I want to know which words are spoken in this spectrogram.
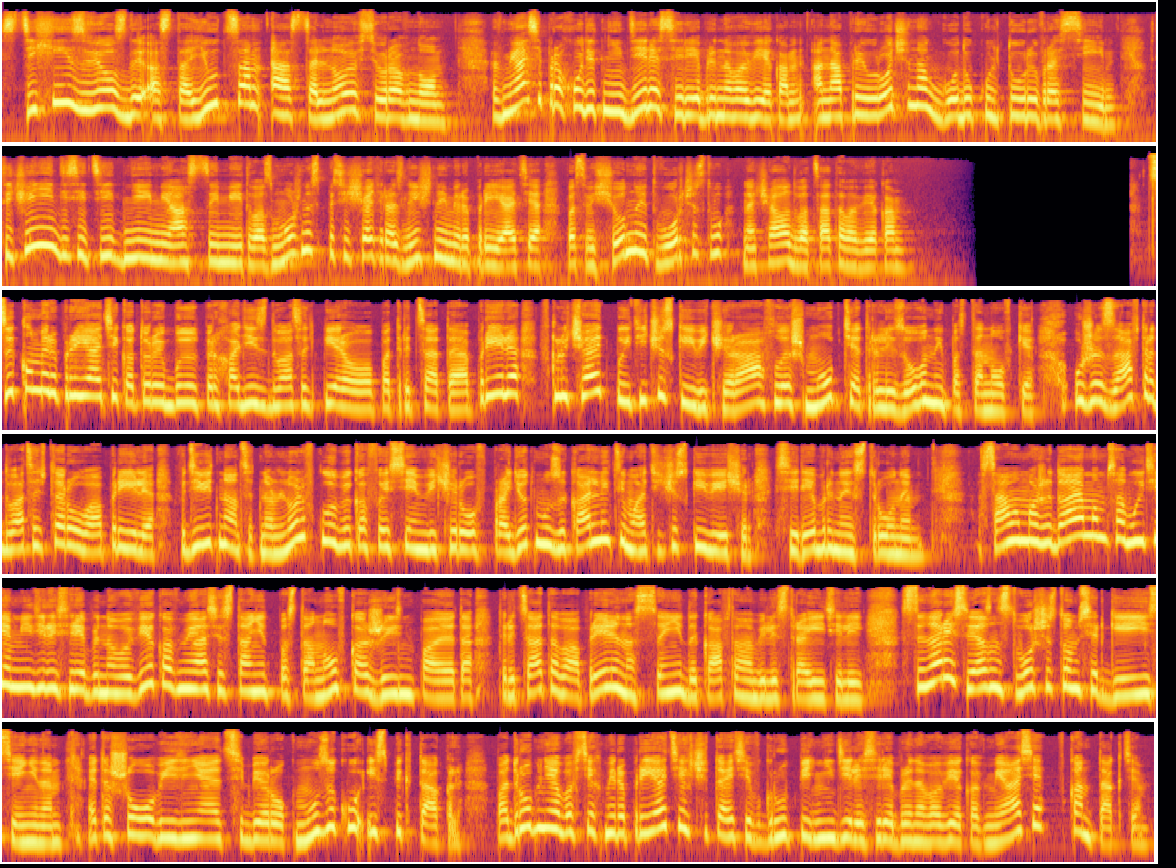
Стихи и звезды остаются, а остальное все равно. В Мясе проходит неделя Серебряного века. Она приурочена к Году культуры в России. В течение 10 дней мясцы имеет возможность посещать различные мероприятия, посвященные творчеству начала 20 века. Цикл мероприятий, которые будут проходить с 21 по 30 апреля, включает поэтические вечера, флешмоб, театрализованные постановки. Уже завтра, 22 апреля, в 19.00 в клубе «Кафе 7 вечеров» пройдет музыкальный тематический вечер «Серебряные струны». Самым ожидаемым событием недели Серебряного века в МИАСе станет постановка «Жизнь поэта» 30 апреля на сцене ДК автомобилестроителей. Сценарий связан с творчеством Сергея Есенина. Это шоу объединяет в себе рок-музыку и спектакль. Подробнее обо всех мероприятиях читайте в группе «Неделя Серебряного века» в МИАСе ВКонтакте.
